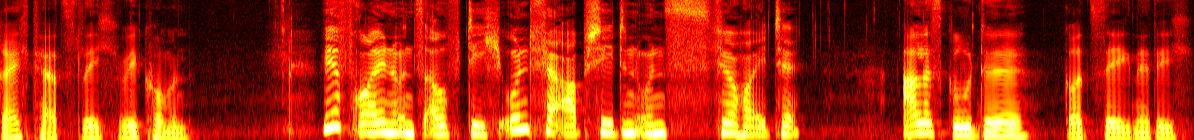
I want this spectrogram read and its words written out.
recht herzlich willkommen. Wir freuen uns auf dich und verabschieden uns für heute. Alles Gute, Gott segne dich.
